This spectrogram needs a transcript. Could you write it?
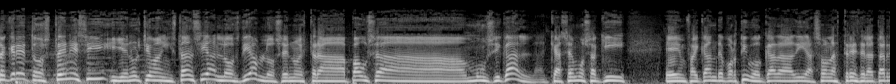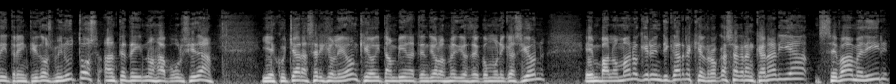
secretos, Tennessee y en última instancia Los Diablos en nuestra pausa musical que hacemos aquí en Faicán Deportivo cada día. Son las 3 de la tarde y 32 minutos antes de irnos a publicidad y escuchar a Sergio León que hoy también atendió a los medios de comunicación. En balomano quiero indicarles que el Rocasa Gran Canaria se va a medir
